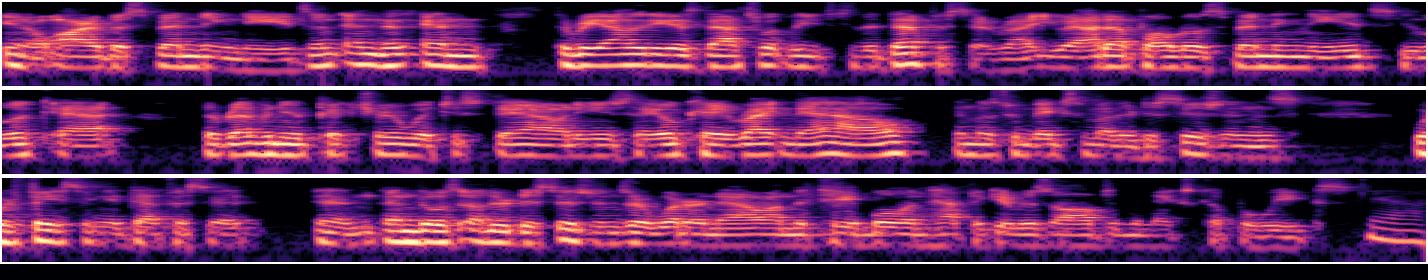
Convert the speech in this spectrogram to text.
you know are the spending needs. And and and the reality is that's what leads to the deficit right? You add up all those spending needs you look at the revenue picture which is down and you say okay right now unless we make some other decisions we're facing a deficit. And and those other decisions are what are now on the table and have to get resolved in the next couple weeks. Yeah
